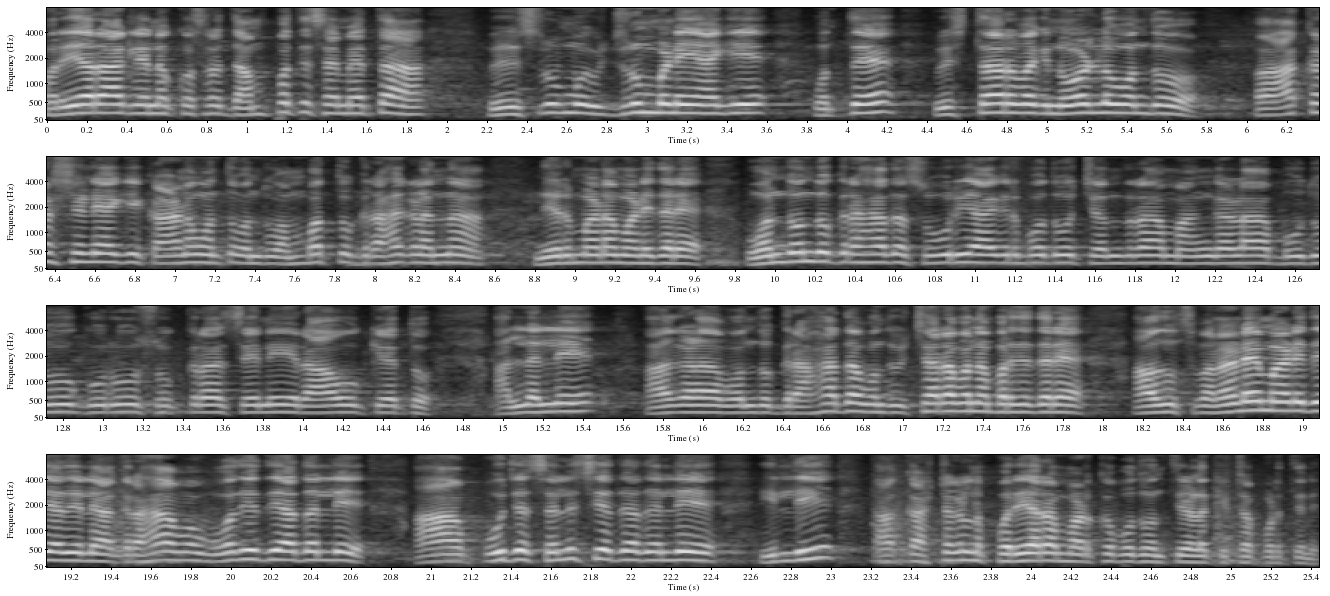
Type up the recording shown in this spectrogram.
ಪರಿಹಾರ ಆಗಲಿ ಅನ್ನೋಕ್ಕೋಸ್ಕರ ದಂಪತಿ ಸಮೇತ ವಿಜೃಂಭ, ವಿಜೃಂಭಣೆಯಾಗಿ ಮತ್ತು ವಿಸ್ತಾರವಾಗಿ ನೋಡಲು ಒಂದು ಆಕರ್ಷಣೆಯಾಗಿ ಕಾಣುವಂಥ ಒಂದು ಒಂಬತ್ತು ಗ್ರಹಗಳನ್ನು ನಿರ್ಮಾಣ ಮಾಡಿದ್ದಾರೆ. ಒಂದೊಂದು ಗ್ರಹದ ಸೂರ್ಯ ಆಗಿರ್ಬೋದು, ಚಂದ್ರ, ಮಂಗಳ, ಬುಧು, ಗುರು, ಶುಕ್ರ, ಶನಿ, ರಾಹು, ಕೇತು. ಅಲ್ಲಲ್ಲಿ ಆಗಳ ಒಂದು ಗ್ರಹದ ಒಂದು ವಿಚಾರವನ್ನು ಬರೆದಿದ್ದಾರೆ. ಅದು ಸ್ಮರಣೆ ಮಾಡಿದೆ ಅದಲ್ಲಿ, ಆ ಗ್ರಹ ಓದಿದೆ ಅದಲ್ಲಿ, ಆ ಪೂಜೆ ಸಲ್ಲಿಸಿದೆ ಅದರಲ್ಲಿ ಇಲ್ಲಿ ಆ ಕಷ್ಟಗಳನ್ನ ಪರಿಹಾರ ಮಾಡ್ಕೋಬೋದು ಅಂತ ಹೇಳಕ್ಕೆ ಇಷ್ಟಪಡ್ತೀನಿ.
